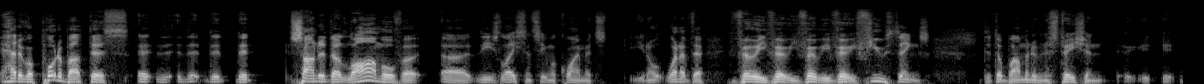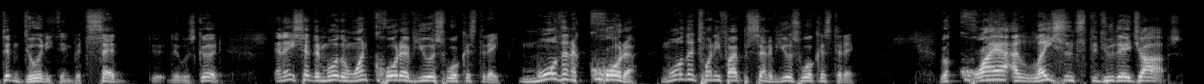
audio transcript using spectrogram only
had a report about this uh, that, that, that, sounded alarm over uh, these licensing requirements. You know, one of the very, very, very, very few things that the Obama administration uh, didn't do anything, but said it was good. And they said that more than one quarter of U.S. workers today, more than a quarter, more than 25% of U.S. workers today require a license to do their jobs.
